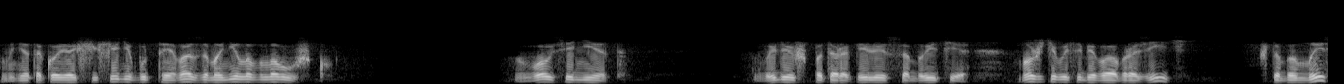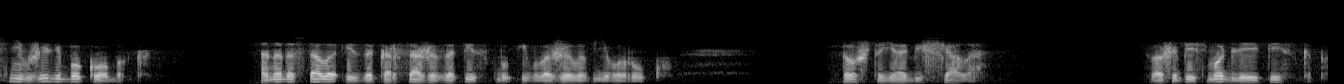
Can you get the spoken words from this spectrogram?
У меня такое ощущение, будто я вас заманила в ловушку». Вовсе нет. Вы лишь поторопили события. Можете вы себе вообразить, чтобы мы с ним жили бок о бок? Она достала из-за корсажа записку и вложила в его руку. То, что я обещала. Ваше письмо для епископа.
